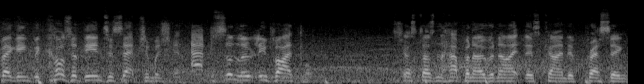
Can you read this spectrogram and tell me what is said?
begging because of the interception, which is absolutely vital. Just doesn't happen overnight, this kind of pressing,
